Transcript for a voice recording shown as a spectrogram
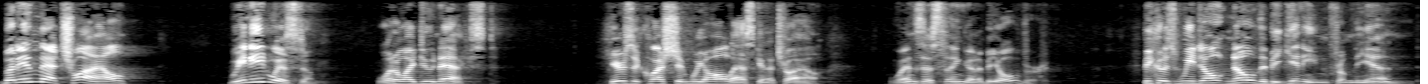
But in that trial, we need wisdom. What do I do next? Here's a question we all ask in a trial When's this thing going to be over? Because we don't know the beginning from the end.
